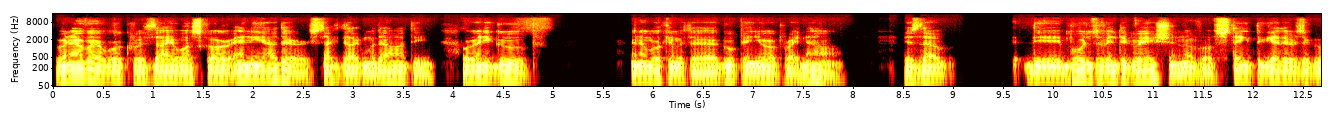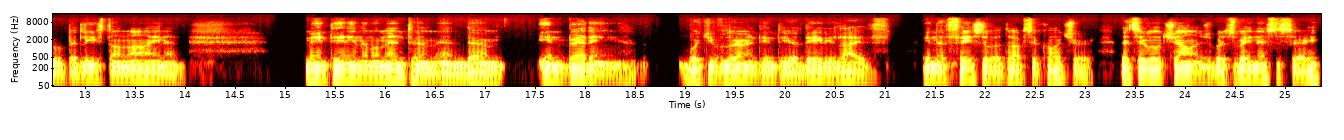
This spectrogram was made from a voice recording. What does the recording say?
whenever I work with ayahuasca or any other psychedelic modality or any group, and I'm working with a group in Europe right now, is that the importance of integration, of, of staying together as a group, at least online, and maintaining the momentum and um, embedding what you've learned into your daily life in the face of a toxic culture. That's a real challenge, but it's very necessary.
